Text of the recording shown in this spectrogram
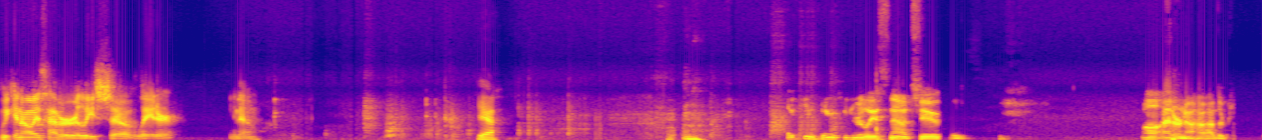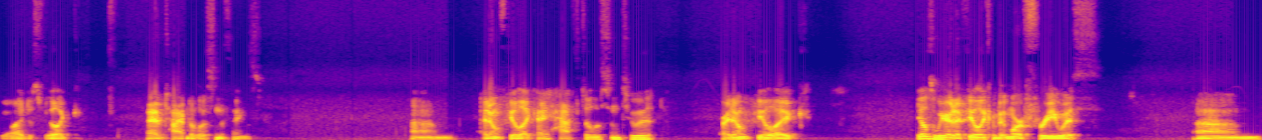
We can always have a release show later, you know? yeah. Liking things being released now too because well i don't know how other people feel. I just feel like i have time to listen to things. Um, i don't feel like i have to listen to it. Or i don't feel like it feels weird. I feel like a bit more free with um,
